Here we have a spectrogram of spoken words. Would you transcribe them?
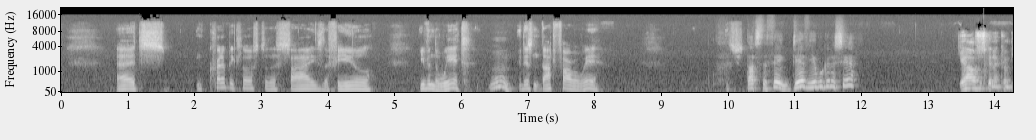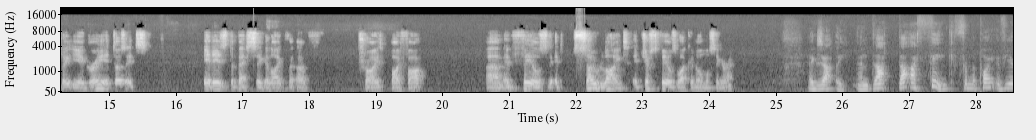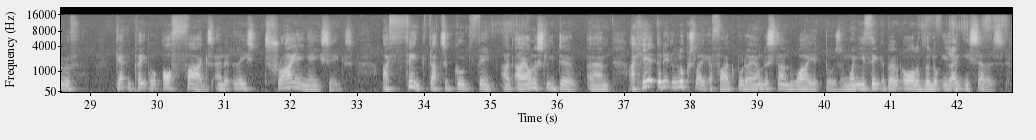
Uh, it's incredibly close to the size, the feel, even the weight. Mm, It isn't that far away. Just, that's the thing. Dave, you were going to say? Yeah, I was just going to completely agree. It does. It's it is the best cigalike that I've tried by far. Um, it feels it's so light. It just feels like a normal cigarette. Exactly. And that, that I think, from the point of view of getting people off fags and at least trying e-cigs, I think that's a good thing. I, I honestly do. Um, I hate that it looks like a fag, but I understand why it does. And when you think about all of the lucky likey sellers,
